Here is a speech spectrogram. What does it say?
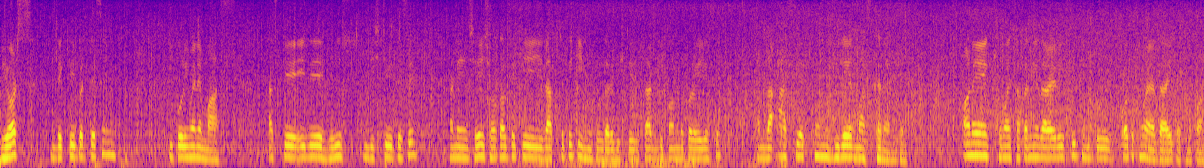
ভিওর্স দেখতেই পারতেছেন কি পরিমাণে মাছ। আজকে এই যে হুস বৃষ্টি হইতেছে মানে সেই সকাল থেকে রাত্রে থেকেই মুসলধারে বৃষ্টি হয়েছে চারদিক অন্ধকার হয়ে গেছে। আমরা আছি এখন বিলের মাঝখানে একদম অনেক সময় ছাতা নিয়ে দাঁড়িয়ে রয়েছি, কিন্তু কত সময় দাঁড়াই থাকব কন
